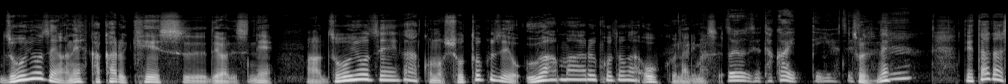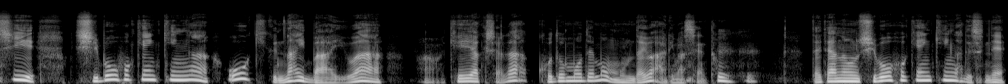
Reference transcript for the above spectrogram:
贈与税がね、かかるケースではですね、まあ、贈与税がこの所得税を上回ることが多くなります。贈与税高いっていうやつですよね。そうですね。で、ただし、死亡保険金が大きくない場合は、まあ契約者が子供でも問題はありませんと。うんうん大体あの死亡保険金がですね、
